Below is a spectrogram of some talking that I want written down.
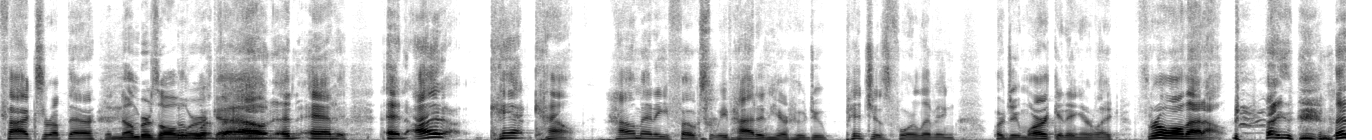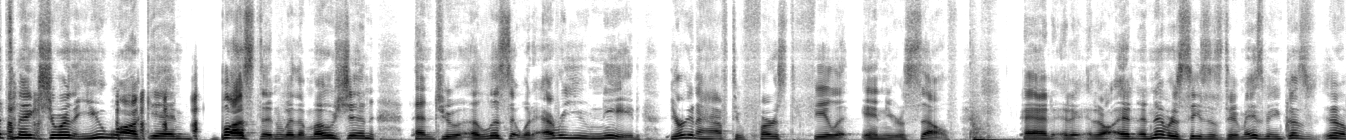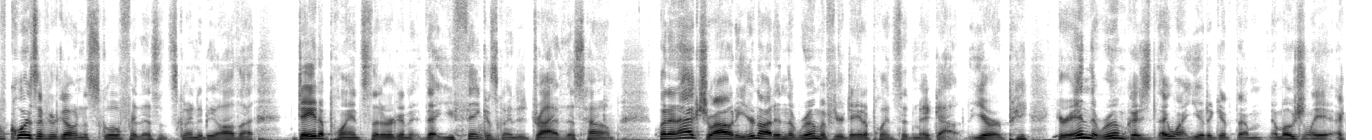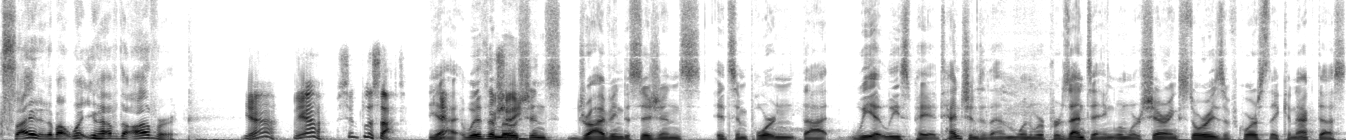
facts are up there The numbers all work work out. and and and I can't count how many folks that we've had in here who do pitches for a living or do marketing are like throw all that out. Let's make sure that you walk in busting with emotion and to elicit whatever you need. You're going to have to first feel it in yourself. And it, it, it, it never ceases to amaze me because you know, of course, if you're going to school for this, it's going to be all the data points that are going to that you think is going to drive this home. When in actuality, you're not in the room if your data points didn't make out. You're you're in the room because they want you to get them emotionally excited about what you have to offer. Yeah, yeah, simple as that. Yeah, yeah with emotions driving decisions, it's important that we at least pay attention to them when we're presenting, when we're sharing stories. Of course, they connect us.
